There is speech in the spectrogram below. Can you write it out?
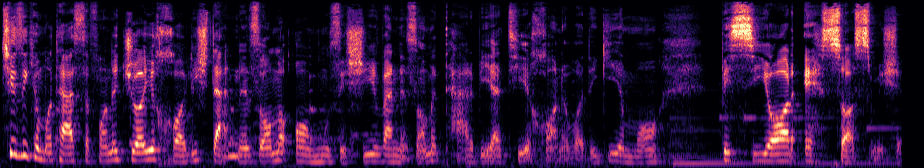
چیزی که متاسفانه جای خالیش در نظام آموزشی و نظام تربیتی خانوادگی ما بسیار احساس میشه.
